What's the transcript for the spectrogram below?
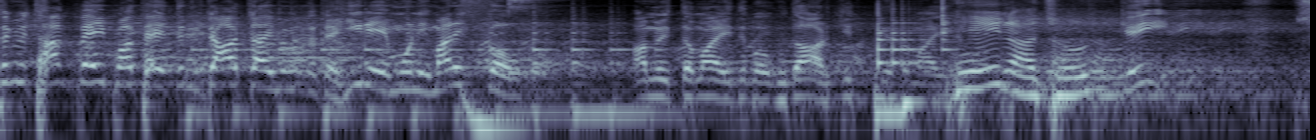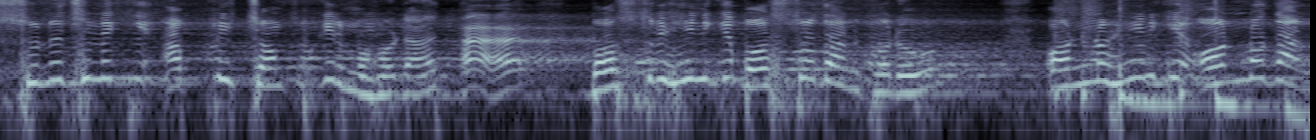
তুমি থাকবে এই পথে তুমি যা চাইবে আমার কাছে হিরে মণি মানিক্য আমি তোমায় দেবো উদার চিত্তে তোমায়। হে রাজন। কি? শুনেছি নাকি আপনি চম্পকের মহারাজ হ্যাঁ। বস্ত্রহীনকে বস্ত্র দান করো অন্নহীনকে অন্ন দান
